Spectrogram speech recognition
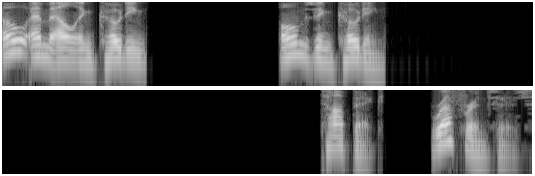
OML encoding OMS encoding Topic: References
